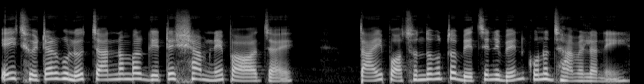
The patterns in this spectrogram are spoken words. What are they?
এই সোয়েটারগুলো চার নম্বর গেটের সামনে পাওয়া যায়। তাই পছন্দ মতো বেছে নেবেন, কোনো ঝামেলা নেই।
